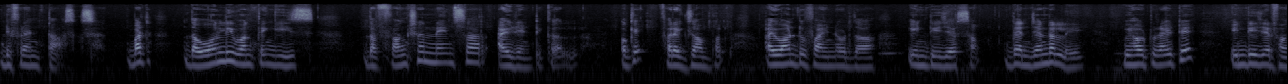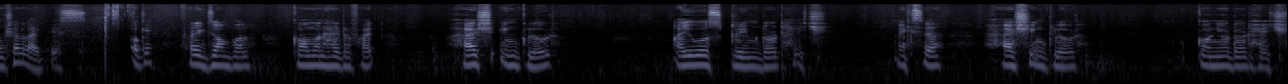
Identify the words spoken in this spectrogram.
different tasks, but the only one thing is the function names are identical. Okay. For example, I want to find out the integer sum, then generally we have to write a integer function like this. Okay. For example, common header file hash include iostream.h next uh, hash include conio.h.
